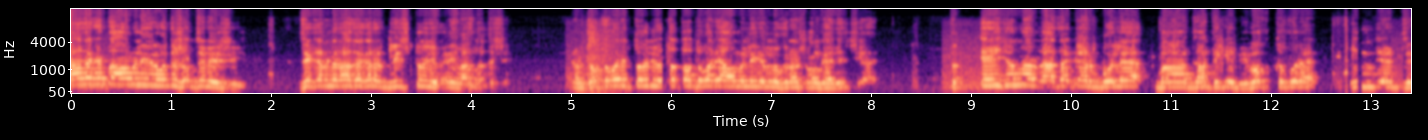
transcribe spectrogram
রাজাকার তো আওয়ামী লীগের মধ্যে সবচেয়ে বেশি। যে কারণে রাজাকারের লিস্ট তৈরি হয়নি বাংলাদেশে। কারণ যতবারই তৈরি হতো, ততবারই আওয়ামী লীগের লোকেরা সংখ্যায় বেশি হয়। তো এই জন্য রাজাকার বলে বা জাতিকে বিভক্ত করে ইন্ডিয়ার যে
